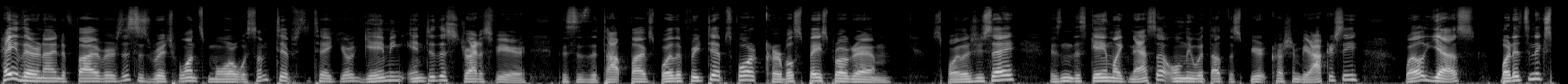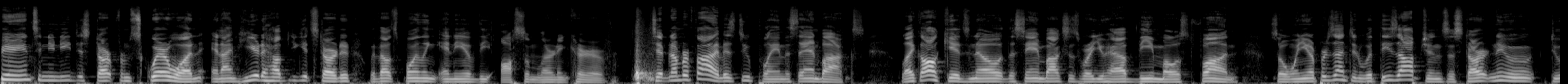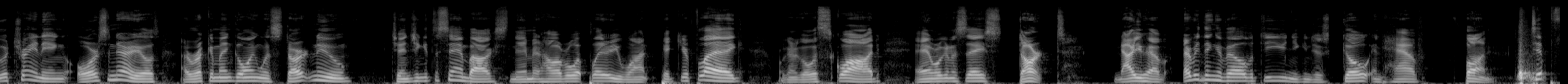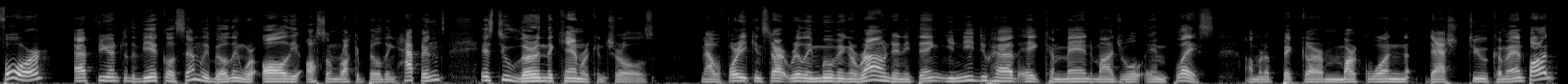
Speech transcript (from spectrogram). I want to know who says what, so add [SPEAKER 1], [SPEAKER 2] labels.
[SPEAKER 1] Hey there, 9 to 5ers. This is Rich once more with some tips to take your gaming into the stratosphere. This is the top 5 spoiler free tips for Kerbal Space Program. Spoilers, you say? Isn't this game like NASA, only without the spirit crushing bureaucracy? Well, yes, but it's an experience and you need to start from square one, and I'm here to help you get started without spoiling any of the awesome learning curve. Tip number 5 is to play in the sandbox. Like all kids know, the sandbox is where you have the most fun. So when you are presented with these options to start new, do a training, or scenarios, I recommend going with start new, changing it to sandbox, name it however what player you want, pick your flag, we're going to go with squad, and we're going to say start. Now you have everything available to you and you can just go and have fun. Tip 4 after you enter the vehicle assembly building where all the awesome rocket building happens is to learn the camera controls. Now, before you can start really moving around anything, you need to have a command module in place. I'm going to pick our Mark 1-2 command pod.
